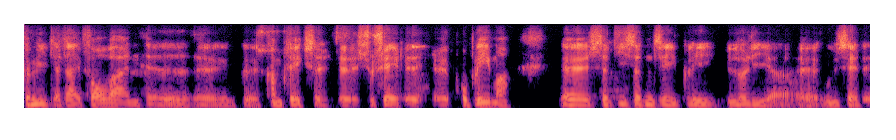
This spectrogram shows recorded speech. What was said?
familier, der i forvejen havde øh, øh komplekse øh, sociale øh, problemer, øh, så de sådan set blev yderligere øh, udsatte.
